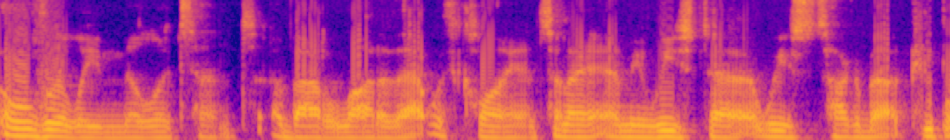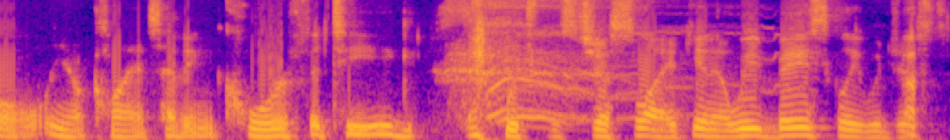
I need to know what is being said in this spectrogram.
Overly militant about a lot of that with clients and I, I mean we used to we used to talk about people you know clients having core fatigue which was just like you know we basically would just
